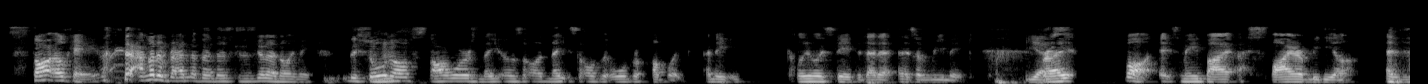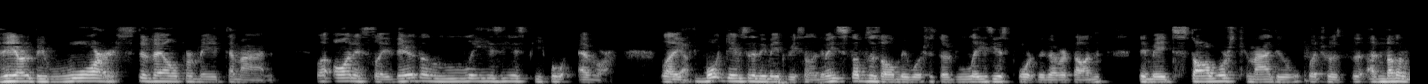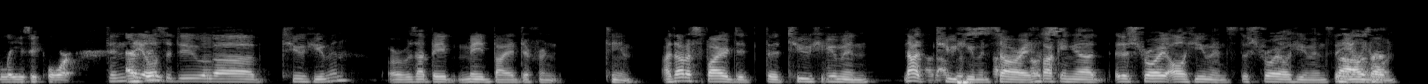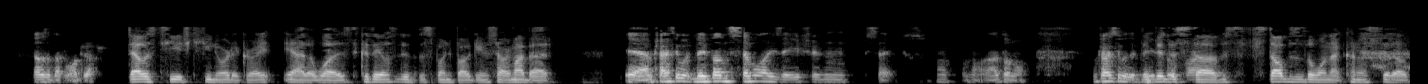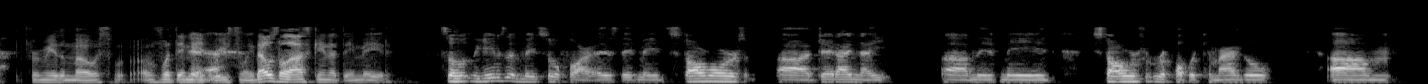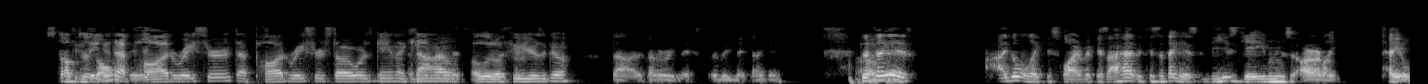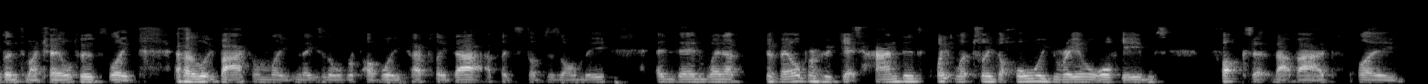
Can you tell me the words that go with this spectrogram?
Star. Okay, I'm gonna rant about this because it's gonna annoy me. They showed mm-hmm. off Star Wars Knights, uh, Knights of the Old Republic, and they clearly stated that it is a remake. Yes. Right. But it's made by Aspyr Media, and they are the worst developer made to man. Like honestly, they're the laziest people ever. Like, yeah. what games have they made recently? They made Stubbs a Zombie, which is the laziest port they've ever done. They made Star Wars Commando, which was the, another lazy port. Didn't they also do uh Two Human, or was that made by a different team? I thought Aspyr did the Two Human, not oh, Too was, Human. Sorry, was, fucking uh, Destroy All Humans, Destroy All Humans, the no, alien that, one. That was a better one, Josh. That was THQ Nordic, right? Yeah, that was because they also did the SpongeBob game. Sorry, my bad. Yeah, I'm trying to see what they've done. Civilization Six. I don't know. I'm trying to see what they, they did. So the far. Stubbs. Stubbs is the one that kind of stood up for me the most of what they made yeah. recently. That was the last game that they made. So the games they've made so far is they've made Star Wars uh, Jedi Knight. Um, they've made Star Wars Republic Commando. Um, Stubbs Did they do that Pod Racer, that Pod Racer Star Wars game that came nah, out a little a few years ago? No, nah, it's never remade. They remade that game. The okay. thing is, I don't like Aspyr because I had because the thing is these games are like titled into my childhood. Like if I look back on like Knights of the Old Republic, I played that. I played Stubbs a Zombie, and then when a developer who gets handed quite literally the holy grail of games fucks it that bad, like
